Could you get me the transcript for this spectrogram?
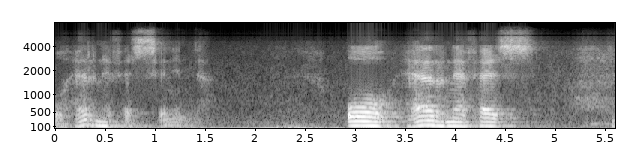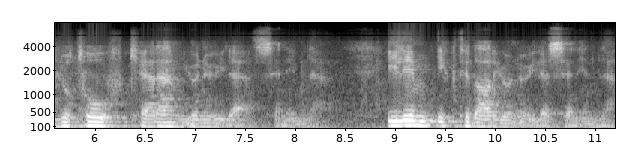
O her nefes seninle. O her nefes lütuf, kerem yönüyle seninle. İlim, iktidar yönüyle seninle.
